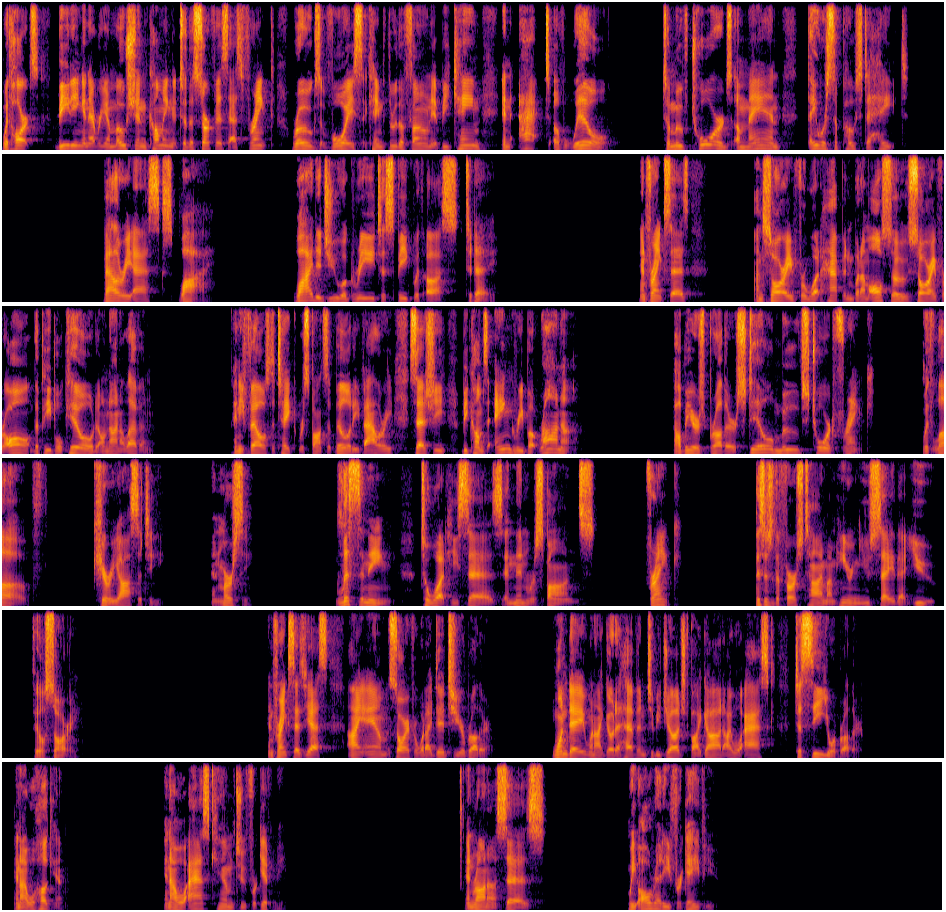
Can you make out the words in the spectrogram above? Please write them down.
With hearts beating and every emotion coming to the surface as Frank Roque's voice came through the phone, it became an act of will to move towards a man they were supposed to hate. Valerie asks, why? Why did you agree to speak with us today? And Frank says, I'm sorry for what happened, but I'm also sorry for all the people killed on 9 11. And he fails to take responsibility. Valerie says she becomes angry, but Rana, Balbir's brother, still moves toward Frank with love, curiosity, and mercy, listening to what he says and then responds, Frank, this is the first time I'm hearing you say that you feel sorry. And Frank says, Yes, I am sorry for what I did to your brother. One day when I go to heaven to be judged by God, I will ask to see your brother. And I will hug him. And I will ask him to forgive me. And Rana says, We already forgave you.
